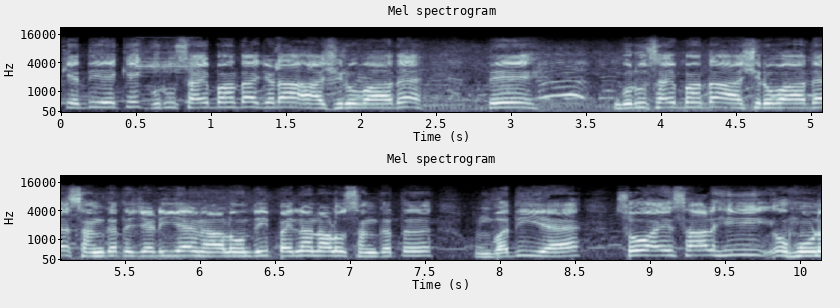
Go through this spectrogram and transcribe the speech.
ਕਹਿੰਦੀ ਹੈ ਕਿ ਗੁਰੂ ਸਾਹਿਬਾਂ ਦਾ ਜਿਹੜਾ ਆਸ਼ੀਰਵਾਦ ਹੈ ਤੇ ਗੁਰੂ ਸਾਹਿਬਾਂ ਦਾ ਆਸ਼ੀਰਵਾਦ ਹੈ, ਸੰਗਤ ਜਿਹੜੀ ਹੈ ਨਾਲ ਆਉਂਦੀ। ਪਹਿਲਾਂ ਨਾਲੋਂ ਸੰਗਤ ਵਧੀ ਹੈ। ਸੋ ਆਏ ਸਾਲ ਹੀ ਹੁਣ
